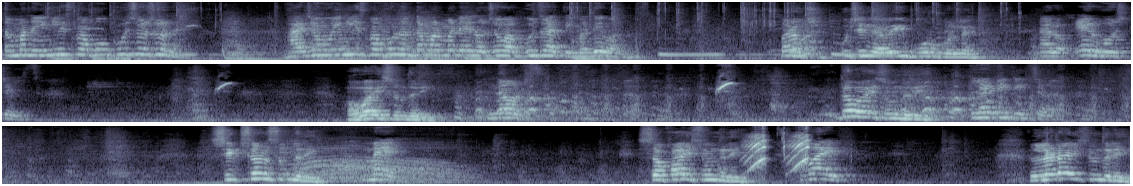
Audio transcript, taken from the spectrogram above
તમને ઇંગ્લિશમાં બહુ પૂછો છો ને? આજે હું ઇંગ્લિશમાં બોલું ને તમારે મને એનો જવાબ ગુજરાતીમાં દેવાનો. બરોબર? પૂછીને હવે ઈ પૂરું બોલે હાલો એર હોસ્ટેલ હવાઈ સુંદરી. નર્સ દવાઈ સુંદરી. લેડી ટીચર શિક્ષણ સુંદરી. મેડ સફાઈ સુંદરી. વાઇફ લડાઈ સુંદરી.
